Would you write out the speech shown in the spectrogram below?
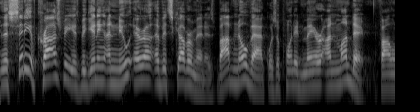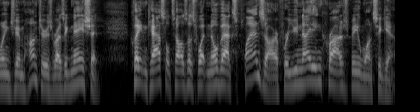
The city of Crosby is beginning a new era of its government as Bob Novak was appointed mayor on Monday following Jim Hunter's resignation. Clayton Castle tells us what Novak's plans are for uniting Crosby once again.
